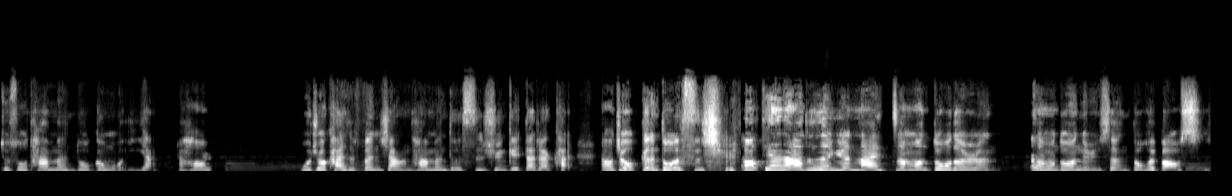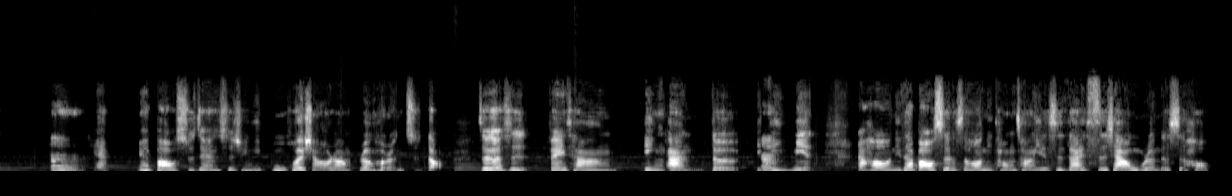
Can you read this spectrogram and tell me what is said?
就说他们都跟我一样，然后我就开始分享他们的私讯给大家看，然后就有更多的私讯。哦天哪，就是原来这么多的人。这么多的女生都会暴食，嗯，因为暴食这件事情，你不会想要让任何人知道，这个是非常阴暗的一面。嗯、然后你在暴食的时候，你通常也是在四下无人的时候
